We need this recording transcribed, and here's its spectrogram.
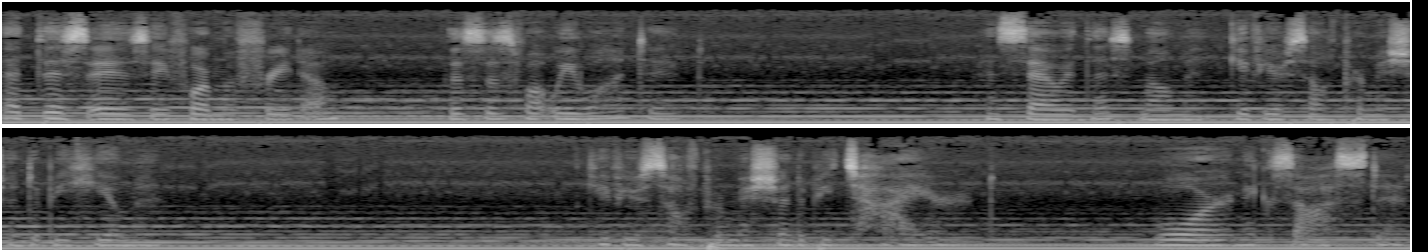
that this is a form of freedom. This is what we wanted. And so, in this moment, give yourself permission to be human. Give yourself permission to be tired, worn, exhausted.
